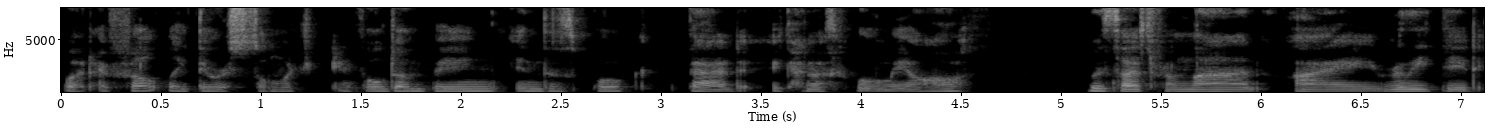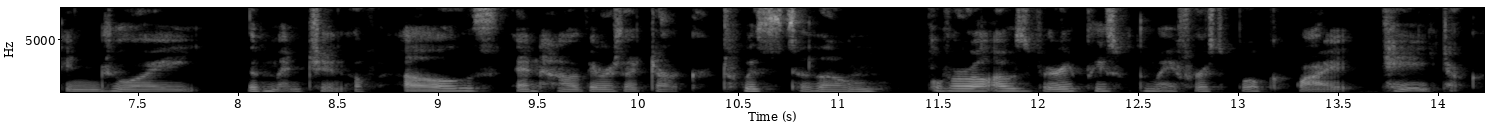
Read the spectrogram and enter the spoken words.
but I felt like there was so much info dumping in this book that it kind of threw me off. Besides from that, I really did enjoy the mention of elves and how there's a darker twist to them. Overall, I was very pleased with my first book by K.A. Tucker.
